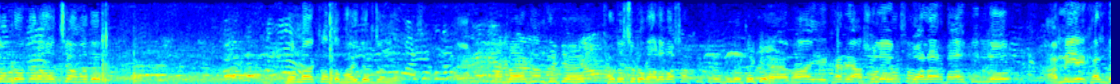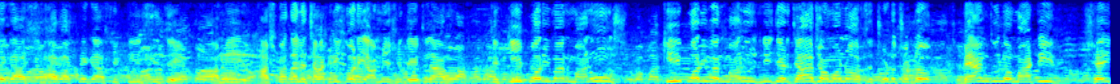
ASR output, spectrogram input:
সংগ্রহ করা হচ্ছে আমাদের বন্যা আক্রান্ত ভাইদের জন্য। আমরা এখান থেকে ছোট ছোট ভালোবাসার টুকরোগুলো থেকে হ্যাঁ ভাই এখানে আসলে বলার বাল তুললো। আমি এখান থেকে শাহবাগ থেকে আসি টিএসসিতে। আমি হাসপাতালে চাকরি করি, আমি এসে দেখলাম যে কি পরিমাণ মানুষ, কি পরিমাণ মানুষ, নিজের যা জমানো আছে, ছোট ছোট ব্যাংকগুলো, মাটির, সেই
